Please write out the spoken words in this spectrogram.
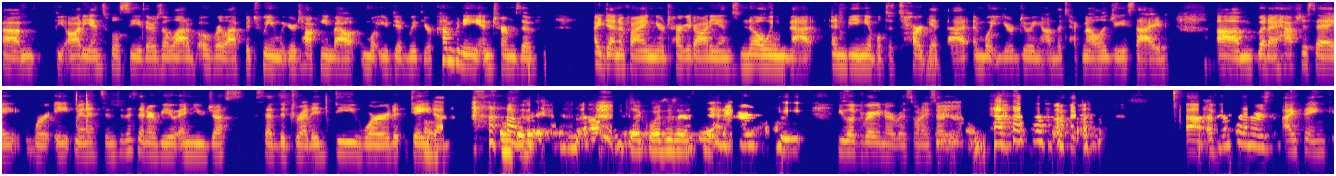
um, the audience will see there's a lot of overlap between what you're talking about and what you did with your company in terms of identifying your target audience, knowing that, and being able to target that, and what you're doing on the technology side. Um, but I have to say, we're eight minutes into this interview, and you just said the dreaded D word, data. Oh. Oh, like, what did I say? You looked very nervous when I started. Uh, event planners, I think,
